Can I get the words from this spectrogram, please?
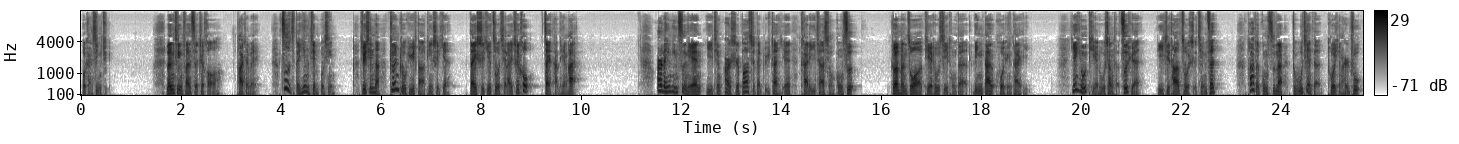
不感兴趣。冷静反思之后，他认为自己的硬件不行，决心呢专注于打拼事业，待事业做起来之后再谈恋爱。二零零四年，已经二十八岁的吕占银开了一家小公司，专门做铁路系统的零单货运代理。因有铁路上的资源以及他做事勤奋，他的公司呢逐渐的脱颖而出，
